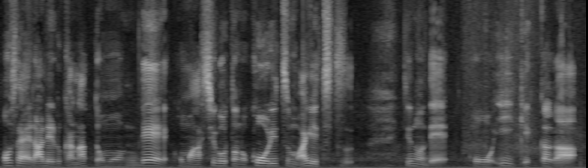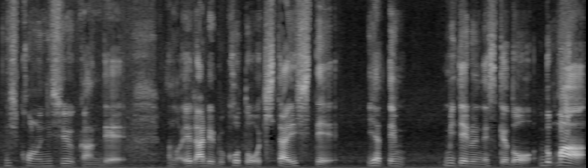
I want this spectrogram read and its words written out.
抑えられるかなって思うんで、こうまあ仕事の効率も上げつつ、っていうので、こういい結果が、この2週間で、あの、得られることを期待してやって見てるんですけど、まあ、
